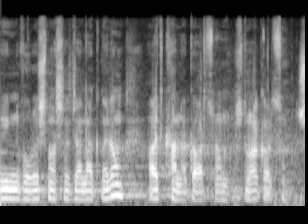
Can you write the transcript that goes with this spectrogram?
նույն որոշման շրջանակներում, այդքանը կարծում Շնորհակալություն։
